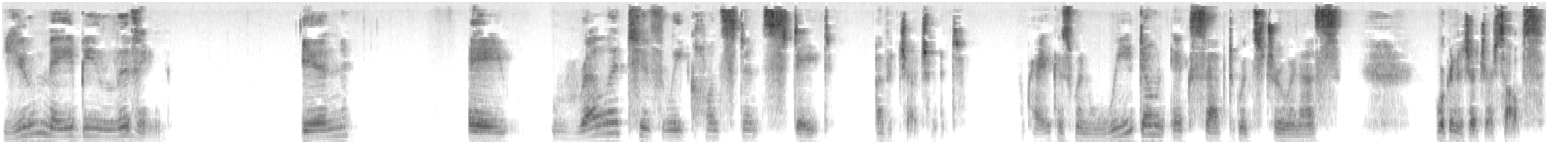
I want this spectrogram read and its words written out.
You may be living in a relatively constant state of judgment. Okay? Because when we don't accept what's true in us, we're going to judge ourselves,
